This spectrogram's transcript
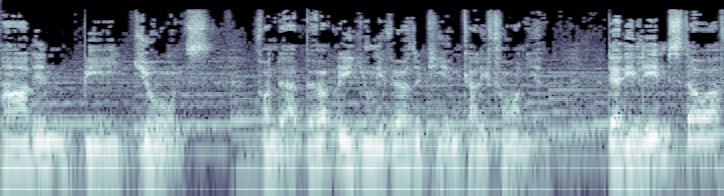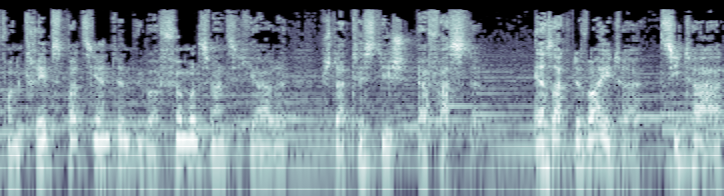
Hardin B. Jones von der Berkeley University in Kalifornien der die Lebensdauer von Krebspatienten über 25 Jahre statistisch erfasste. Er sagte weiter, Zitat,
